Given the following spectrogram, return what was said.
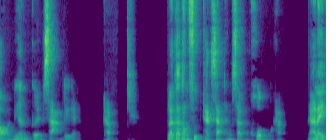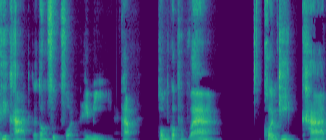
ต่อเนื่องเกิน 3 เดือนครับแล้วก็ต้องฝึกทักษะทางสังคมครับ อะไรที่ขาดก็ต้องฝึกฝนให้มีนะครับ ผมก็พบว่า คนที่ขาด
